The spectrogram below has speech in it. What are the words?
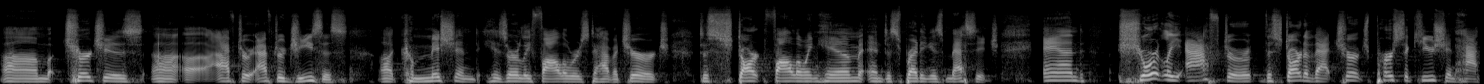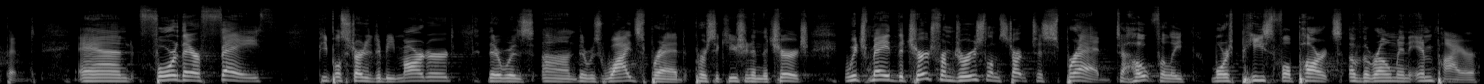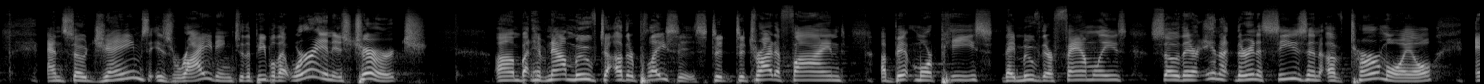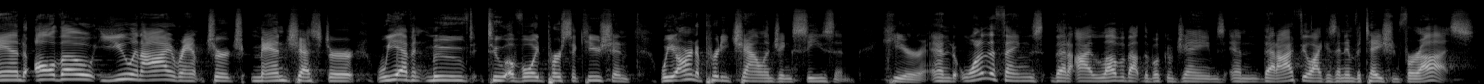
um, churches uh, uh, after after Jesus uh, commissioned his early followers to have a church, to start following him and to spreading his message. And shortly after the start of that church, persecution happened. And for their faith, people started to be martyred. There was, um, there was widespread persecution in the church, which made the church from Jerusalem start to spread to hopefully more peaceful parts of the Roman Empire. And so James is writing to the people that were in his church um, but have now moved to other places to, to try to find a bit more peace. They move their families, so they're in a, they're in a season of turmoil. And although you and I, Ramp Church Manchester, we haven't moved to avoid persecution, we are in a pretty challenging season here. And one of the things that I love about the book of James and that I feel like is an invitation for us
